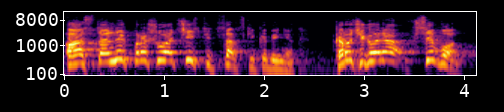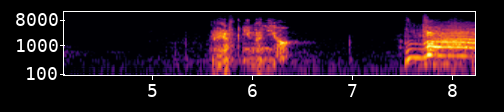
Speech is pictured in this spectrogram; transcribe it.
А остальных прошу очистить царский кабинет. Короче говоря, все вон. Рявкни на них. Вон!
